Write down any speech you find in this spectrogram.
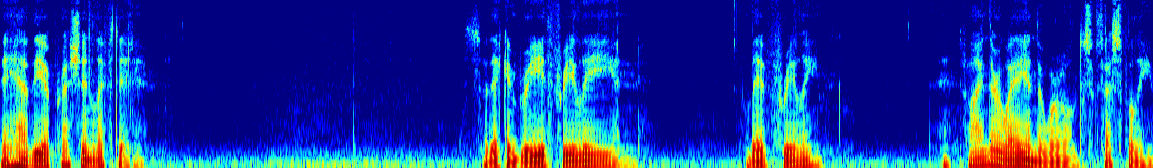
may have the oppression lifted so they can breathe freely and live freely and find their way in the world successfully.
